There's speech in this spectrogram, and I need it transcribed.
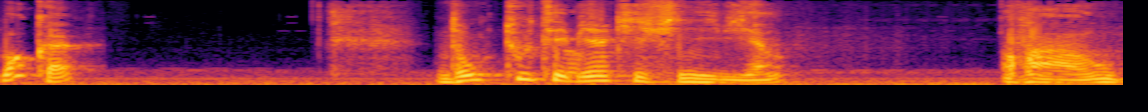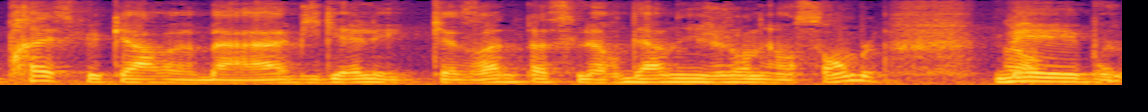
Ok. Donc tout est bien qui finit bien. Enfin, ou presque, car euh, bah, Abigail et Kazran passent leur dernière journée ensemble. Mais bon,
